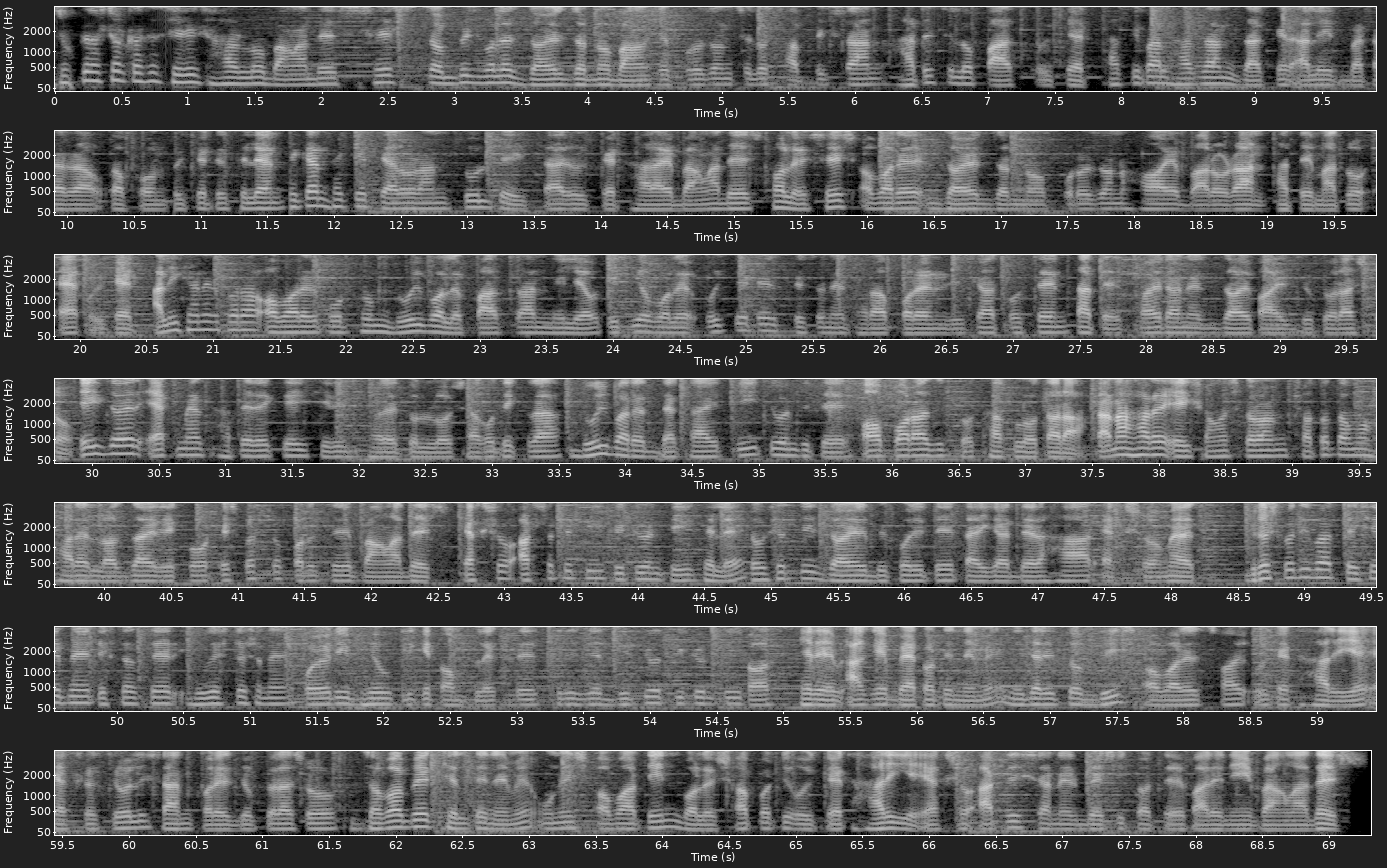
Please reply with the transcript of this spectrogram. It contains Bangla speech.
যুক্তরাষ্ট্রের কাছে সিরিজ হারল বাংলাদেশ। শেষ চব্বিশ বলে জয়ের জন্য বাংলাদেশের প্রয়োজন ছিল ছাব্বিশ রান। হাতে ছিল পাঁচ উইকেট। সাকিব আল হাসান, জাকের আলীর ব্যাটাররাও তখন উইকেটে ছিলেন। সেখান থেকে তেরো রান তুলতেই চার উইকেট হারায় বাংলাদেশ। ফলে শেষ ওভারে জয়ের জন্য প্রয়োজন হয় বারো রান। হাতে মাত্র এক উইকেট। আলী খানের করা ওভারের প্রথম দুই বলে পাঁচ রান নিলেও তৃতীয় বলে উইকেটের পেছনে ধরা পড়েন রিশাদ হোসেন। তাতে ছয় রানের জয় পায় যুক্তরাষ্ট্র। এই জয়ের এক ম্যাচ হাতে রেখেই সিরিজ ঘরে তুলল স্বাগতিকরা। দুইবারের দেখায় টি টোয়েন্টিতে অপরাজিত থাকল তারা। টানা হারে এই সংস্করণ শততম হারের লজ্জায় রেকর্ড স্পর্শ করেছে বাংলাদেশ। একশো আটষট্টি টি টোয়েন্টি খেলে চৌষট্টি জয়ের বিপরীতে টাইগারদের হার একশো ম্যাচ। বৃহস্পতিবার তেইশে মে টেক্সাসের হিউ স্টেশনে কোয়েরি ভিউ ক্রিকেট কমপ্লেক্সে সিরিজের দ্বিতীয় টি টোয়েন্টি টস হেরে আগে ব্যাট নেমে নির্ধারিত বিশ ওভারে ছয় উইকেট হারিয়ে একশো চুয়াল্লিশ রান করে। যুক্তরাষ্ট্র জবাবে খেলতে নেমে উনিশ ওভার তিন বলে সবকটি উইকেট হারিয়ে একশো আটত্রিশ রানের বেশি করতে পারেনি বাংলাদেশ।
